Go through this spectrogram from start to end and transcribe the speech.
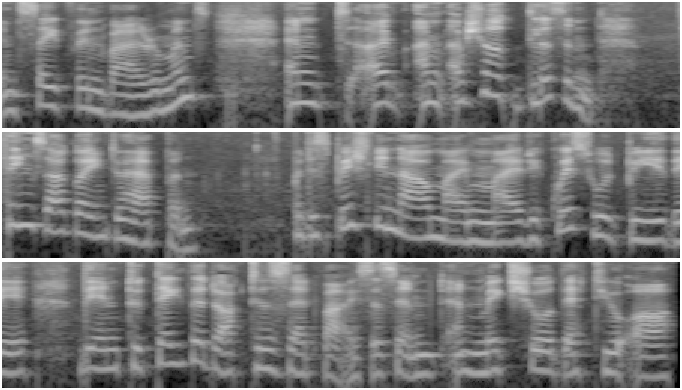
in safe environments. And I'm, I'm, I'm sure, listen, things are going to happen. But especially now, my, my request would be there then to take the doctor's advices and, and make sure that you are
